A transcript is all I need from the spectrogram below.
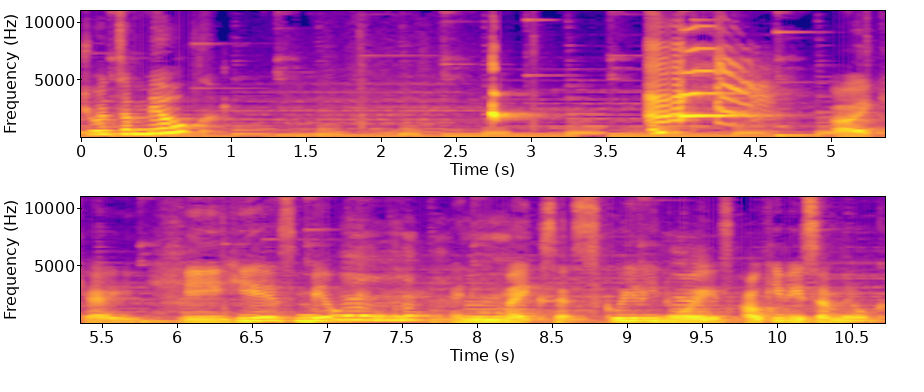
Do you want some milk? Okay, he hears milk and he makes that squealy noise. I'll give you some milk.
